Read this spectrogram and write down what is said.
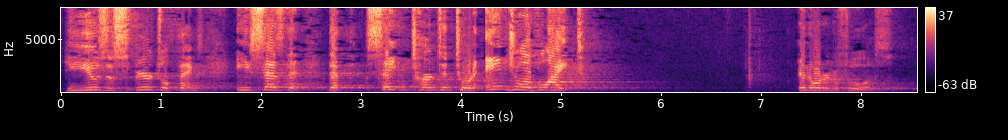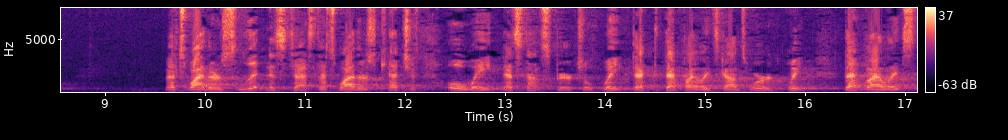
He uses spiritual things. He says that, that Satan turns into an angel of light in order to fool us. That's why there's litmus tests. That's why there's catches. Oh, wait, that's not spiritual. Wait, that, that violates God's word. Wait, that violates,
